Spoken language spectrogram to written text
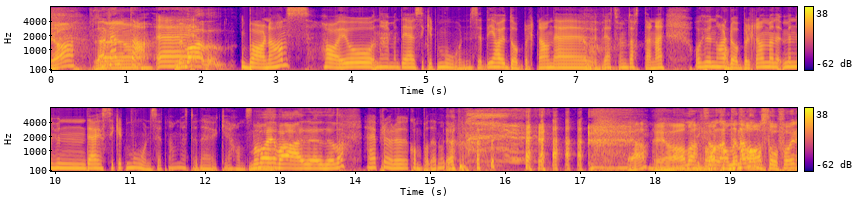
Ja. Men vent, da. Eh, Men hva Barna hans har jo Nei, men det er jo sikkert moren sin. De har jo dobbeltnavn. Jeg vet hvem datteren er. Og hun har dobbeltnavn, men, men hun, det er sikkert moren sitt navn. Vet du. Det er jo ikke hans navn. Men hva, hva er det, da? Jeg prøver å komme på det nå. Ja. Ja. ja da. Hva kan en A stå for?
